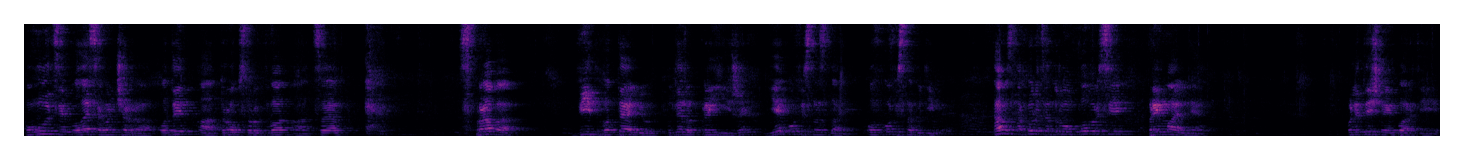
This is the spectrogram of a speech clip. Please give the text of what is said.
по вулиці Олеся Гончара, 1А, дроб 42А. Це справа від готелю будинок приїжджих, є офісне здання, офісна будівля. Там знаходиться на другому поверсі приймальня політичної партії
